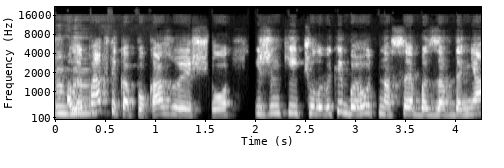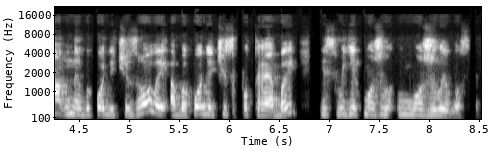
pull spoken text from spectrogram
Угу. Але практика показує, що і жінки, і чоловіки беруть на себе завдання, не виходячи з ролей, а виходячи з потреби і своїх можливостей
